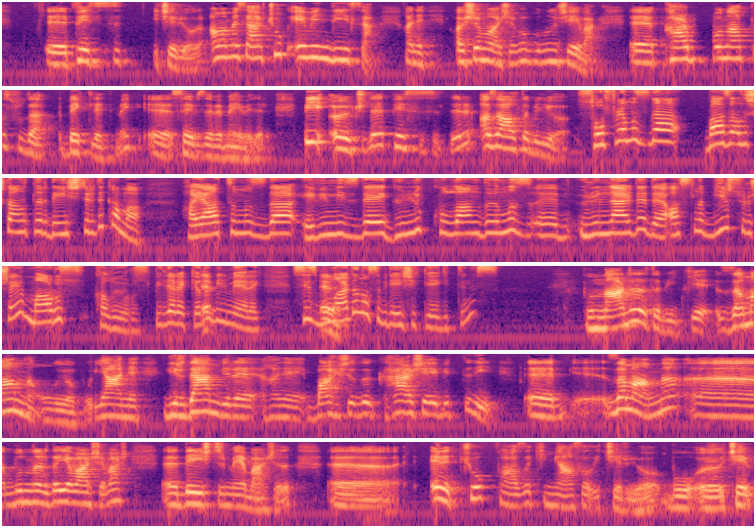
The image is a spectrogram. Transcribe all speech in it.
e, pestisit içeriyorlar. Ama mesela çok emin değilsem hani aşama aşama bunun şey var. E, karbonatlı suda bekletmek e, sebze ve meyveleri bir ölçüde pestisitleri azaltabiliyor. Soframızda bazı alışkanlıkları değiştirdik ama hayatımızda, evimizde, günlük kullandığımız e, ürünlerde de aslında bir sürü şeye maruz kalıyoruz. Bilerek ya da Evet. bilmeyerek. Siz Evet. bunlarda nasıl bir değişikliğe gittiniz? Bunlarda da tabii ki zamanla oluyor bu. Yani birdenbire hani başladık her şey bitti değil. Ee, zamanla e, bunları da yavaş yavaş e, değiştirmeye başladık. Ee, evet çok fazla kimyasal içeriyor bu e, çev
